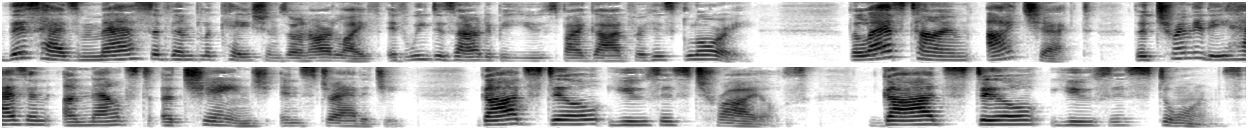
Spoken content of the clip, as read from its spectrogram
This has massive implications on our life if we desire to be used by God for His glory. The last time I checked, the Trinity hasn't announced a change in strategy. God still uses trials. God still uses storms.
